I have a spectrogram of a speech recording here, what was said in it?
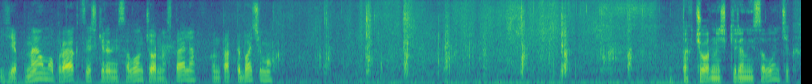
Є пневмо, проекція, шкіряний салон, чорна стеля. Контакти бачимо. Так, чорний шкіряний салончик.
